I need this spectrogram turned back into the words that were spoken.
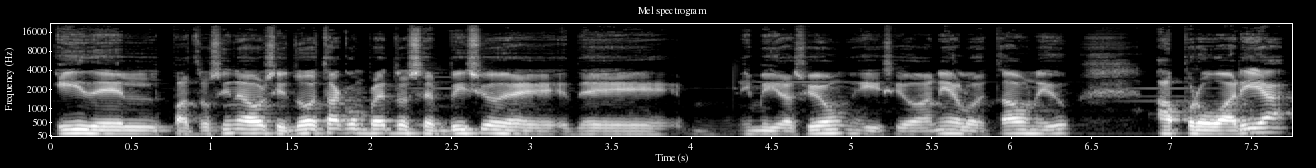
y del patrocinador, si todo está completo, el servicio de, de inmigración y ciudadanía de los Estados Unidos aprobaría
